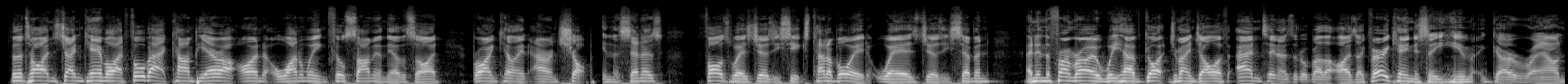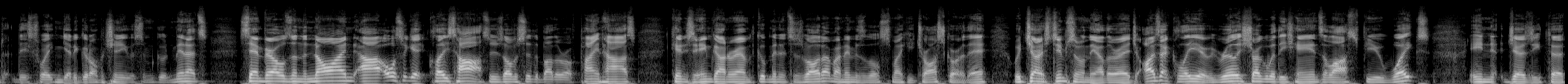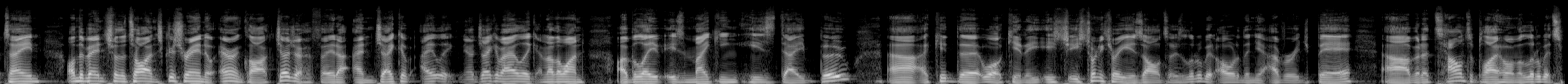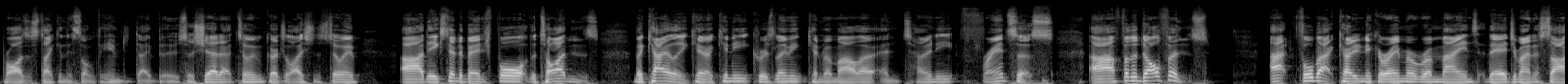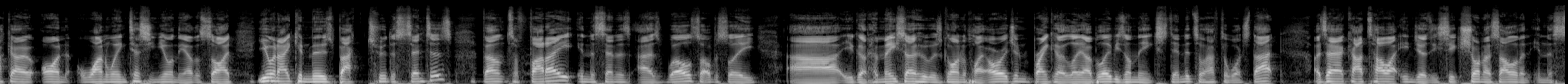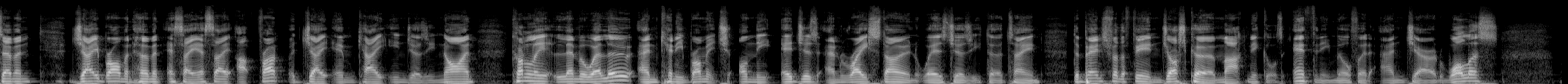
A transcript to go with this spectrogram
For the Titans, Jayden Campbell at fullback, Campiera on one wing, Phil Sami on the other side, Brian Kelly and Aaron Schoupp in the centres. Foz wears jersey six, Tanah Boyd wears jersey seven, and in the front row, we have got Jermaine Jolliffe and Tino's little brother Isaac. Very keen to see him go round this week and get a good opportunity with some good minutes. Sam Verrills in the nine. Uh, also get Klese Haas, who's obviously the brother of Payne Haas. Keen to see him going around with good minutes as well. I don't mind him as a little smoky try scorer there. With Joe Stimson on the other edge. Isaac who really struggled with his hands the last few weeks in jersey 13. On the bench for the Titans, Chris Randall, Aaron Clark, Jojo Fifita, and Jacob Alick. Now, Jacob Alick, another one I believe is making his debut. Uh, a kid that, well, a kid, he's, he's 23 years old, so he's a little bit older than your average bear, uh, but a talented player who I'm a little bit surprised it's taken this long for him to debut. So shout out to him, congratulations to him. Uh, the extended bench for the Titans: McKaylee, Ken O'Kinney, Chris Leeming, Ken Mamalo, and Tony Francis. Uh, for the Dolphins. At fullback, Kodi Nikorima remains there. Jamayne Isaako on one wing, testing you on the other side. Euan Aitken moves back to the centres. Valent Tafade in the centres as well. So obviously, uh, you've got Hamiso, who has gone to play Origin. Brenko Lee, I believe he's on the extended, so I'll have to watch that. Isaiah Katoa in jersey six. Sean O'Sullivan in the seven. Jay Brom and Herman SASA up front with JMK in jersey nine. Connolly Lemuelu and Kenny Bromwich on the edges, and Ray Stone wears jersey 13. The bench for the Finn, Josh Kerr, Mark Nichols, Anthony Milford, and Jared Wallace.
